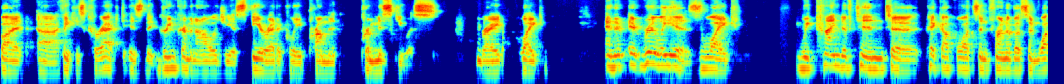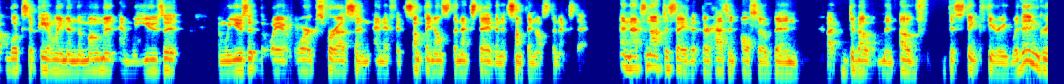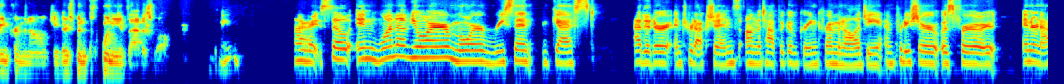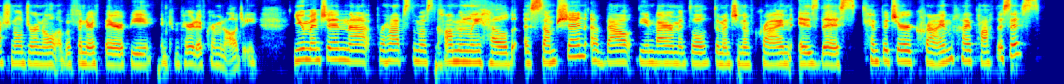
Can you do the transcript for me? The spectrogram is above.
but uh, I think he's correct, is that green criminology is theoretically prom- promiscuous, right? like, and it, it really is. Like, we kind of tend to pick up what's in front of us and what looks appealing in the moment, and we use it and we use it the way it works for us. And, and if it's something else the next day, then it's something else the next day. And that's not to say that there hasn't also been a development of distinct theory within green criminology. There's been plenty of that as well. All right. So, in one of your more recent guest editor introductions on the topic of green criminology, I'm pretty sure it was for International Journal of Offender Therapy and Comparative Criminology. You mentioned that perhaps the most commonly held assumption about the environmental dimension of crime is this temperature crime hypothesis.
